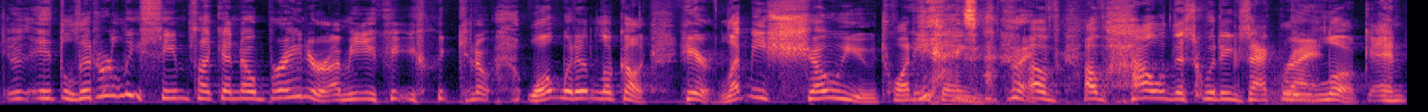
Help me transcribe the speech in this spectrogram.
it, it literally seems like a no-brainer. I mean, you could, you, you, know, what would it look like? Here, let me show you twenty yeah, things exactly. of of how this would exactly right. look, and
